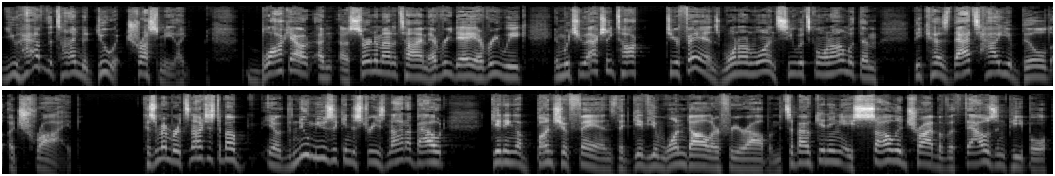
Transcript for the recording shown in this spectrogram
you have the time to do it. Trust me. Like block out a, a certain amount of time every day, every week in which you actually talk to your fans one on one, see what's going on with them, because that's how you build a tribe. Because remember, it's not just about, you know, the new music industry is not about getting a bunch of fans that give you $1 for your album. It's about getting a solid tribe of a thousand people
